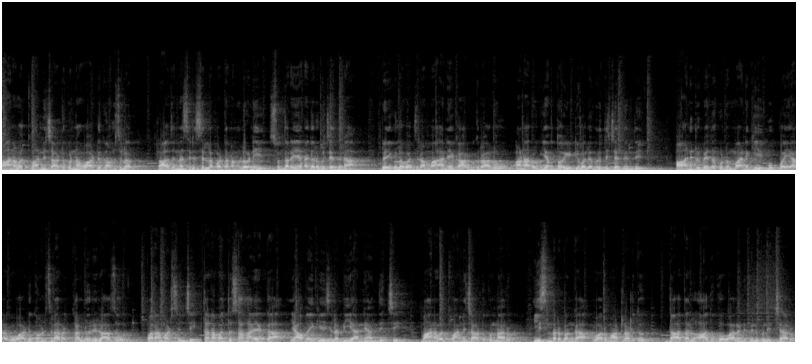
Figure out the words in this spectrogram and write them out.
మానవత్వాన్ని చాటుకున్న వార్డు కౌన్సిలర్ రాజన్న సిరిసిల్ల పట్టణంలోని సుందరయ్య నగర్కు చెందిన రేగుల వజ్రమ్మ అనే కార్మికురాలు అనారోగ్యంతో ఇటీవలే మృతి చెందింది. ఆ నిరుపేద కుటుంబానికి ముప్పై ఆరవ వార్డు కౌన్సిలర్ కల్లూరి రాజు పరామర్శించి తన వంతు సహాయంగా యాభై కేజీల బియ్యాన్ని అందించి మానవత్వాన్ని చాటుకున్నారు. ఈ సందర్భంగా వారు మాట్లాడుతూ దాతలు ఆదుకోవాలని పిలుపునిచ్చారు.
